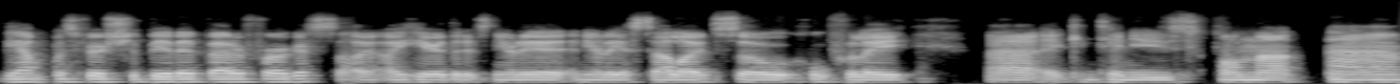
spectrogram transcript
the atmosphere should be a bit better, Fergus. I, I hear that it's nearly a, nearly a sellout, so hopefully uh, it continues on that uh,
